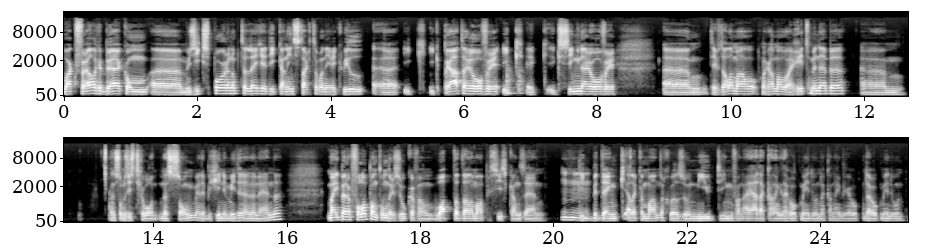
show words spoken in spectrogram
Wat ik vooral gebruik om eh, muzieksporen op te leggen, die ik kan instarten wanneer ik wil. Eh, ik, ik praat daarover, ik, ik, ik zing daarover. Ehm, het, heeft allemaal, het mag allemaal wat ritme hebben. Ehm, en soms is het gewoon een song met een begin, een midden en een einde. Maar ik ben ook volop aan het onderzoeken van wat dat allemaal precies kan zijn. Ik bedenk elke maand nog wel zo'n nieuw ding van, ah ja, dat kan ik daar ook mee doen, dat kan ik daar ook, daar ook mee doen.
